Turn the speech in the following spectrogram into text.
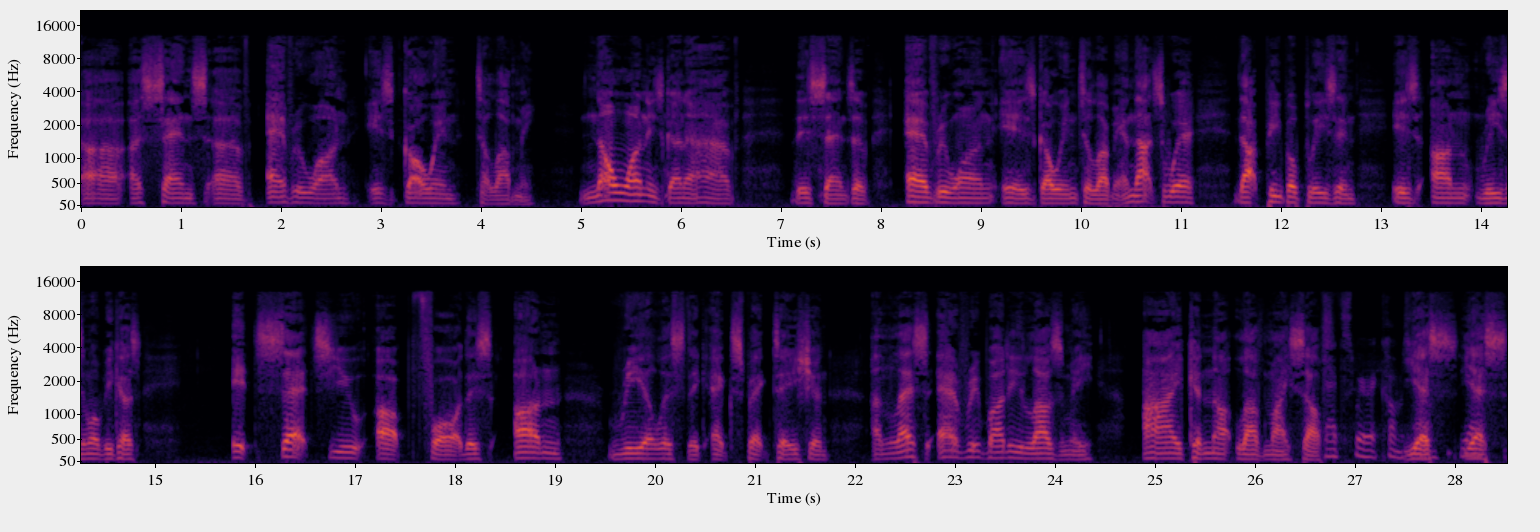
uh, a sense of everyone is going to love me. No one is going to have this sense of everyone is going to love me. And that's where that people pleasing is unreasonable because it sets you up for this unrealistic expectation. Unless everybody loves me, I cannot love myself. That's where it comes. Yes, from. yes.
